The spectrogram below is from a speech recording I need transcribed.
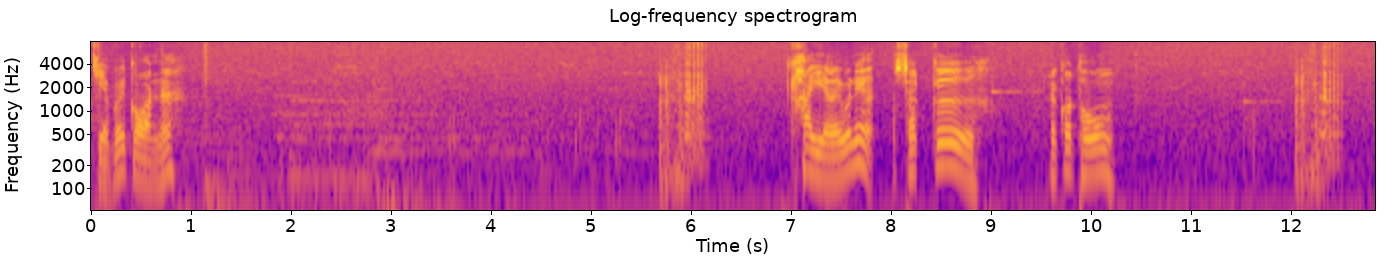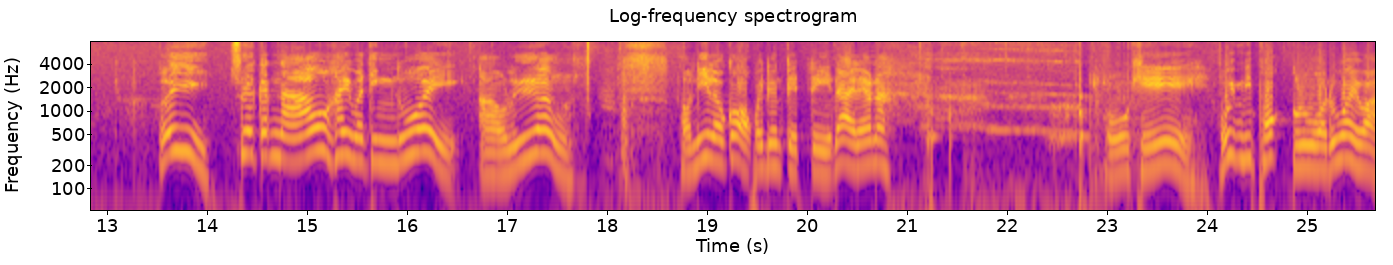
เก็บไว้ก่อนนะไข่อะไรวะเนี่ย ชักเกอร์ แล้วก็ธง เฮ้ย เสื้อกันหนาวให้มาจริงด้วย เอาเรื่อง ตอนนี้เราก็ออกไปเดินเตะๆได้แล้วนะ โอเคโอ้ยมีพกกลัวด้วยว่ะ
